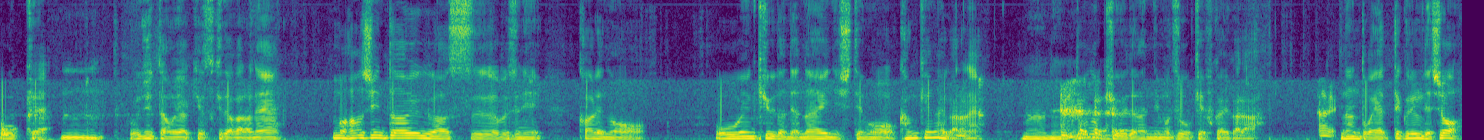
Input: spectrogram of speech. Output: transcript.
?OK うん。藤田も野球好きだからねまあ阪神タイガースは別に彼の応援球団ではないにしても関係ないからね。まあね。どの球団にも造形深いからはい、なんとかやってくれるでしょ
